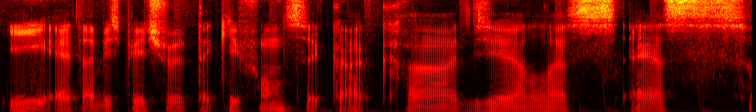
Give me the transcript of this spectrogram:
И это обеспечивает такие функции, как э, DLSS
